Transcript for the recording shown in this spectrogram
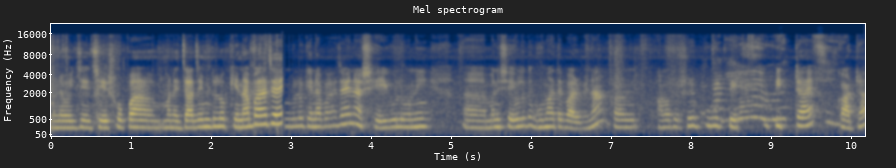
মানে ওই যে যে সোফা মানে জাজিমগুলো কেনা পাওয়া যায় এগুলো কেনা পাওয়া যায় না, সেইগুলো উনি মানে সেগুলো তো ঘুমাতে পারবে না, কারণ আমার শ্বশুরের পুরো পিঠটায় কাটা।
